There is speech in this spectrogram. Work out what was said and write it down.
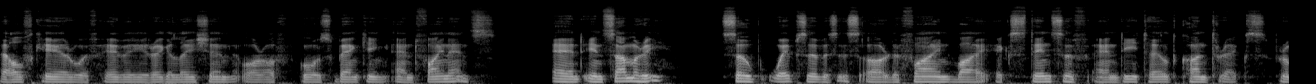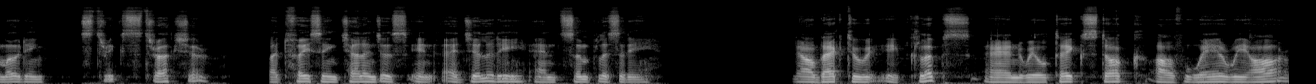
healthcare with heavy regulation or of course banking and finance and in summary SOAP web services are defined by extensive and detailed contracts promoting strict structure but facing challenges in agility and simplicity. Now back to Eclipse and we'll take stock of where we are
